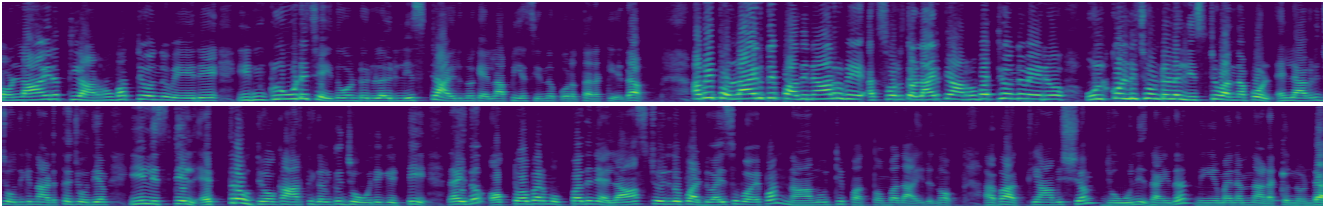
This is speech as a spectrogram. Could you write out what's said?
തൊള്ളായിരത്തി അറുപത്തി ഒന്ന് പേരെ ഇൻക്ലൂഡ് ചെയ്തുകൊണ്ടുള്ള ഒരു ലിസ്റ്റായിരുന്നു കേരള പി എസ് സി ഇന്ന് പുറത്തിറക്കിയത്. അപ്പോൾ ഈ തൊള്ളായിരത്തി പതിനാറ് പേ സോറി തൊള്ളായിരത്തി അറുപത്തി ഒന്ന് പേര് ഉൾക്കൊള്ളിച്ചുകൊണ്ടുള്ള ലിസ്റ്റ് വന്നപ്പോൾ എല്ലാവരും ചോദിക്കുന്ന അടുത്ത ചോദ്യം ഈ ലിസ്റ്റിൽ എത്ര ഉദ്യോഗാർത്ഥികൾക്ക് ജോലി കിട്ടി? അതായത് ഒക്ടോബർ മുപ്പതിന് ലാസ്റ്റ് ഒരു ഇതിപ്പോൾ അഡ്വൈസ് പോയപ്പോൾ നാനൂറ്റി പത്തൊമ്പതായിരുന്നു അപ്പോൾ അത്യാവശ്യം ജോലി അതായത് നിയമനം നടക്കുന്നുണ്ട്.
